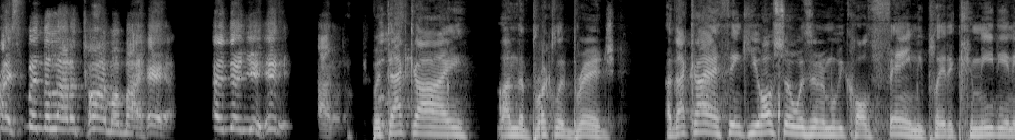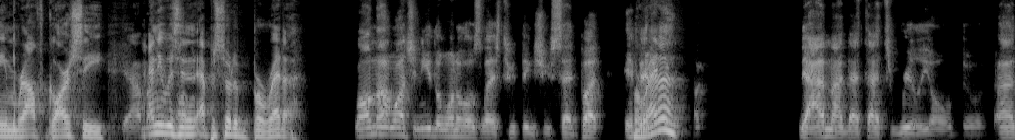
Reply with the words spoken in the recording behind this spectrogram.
I spend a lot of time on my hair, and then you hit it. I don't know. But Well, that guy on the Brooklyn Bridge, uh, that guy, I think he also was in a movie called Fame. He played a comedian named Ralph Garci, Yeah, and he was in an episode of Baretta. Well, I'm not watching either one of those last two things you said, but if Baretta? Yeah, I'm not. That that's really old, dude. Uh,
